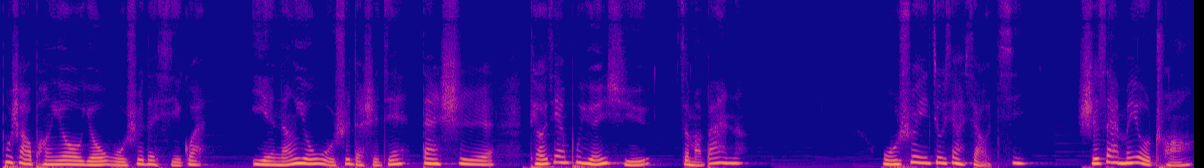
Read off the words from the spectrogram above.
不少朋友有午睡的习惯。也能有午睡的时间，但是条件不允许，怎么办呢？午睡就像小憩，实在没有床，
